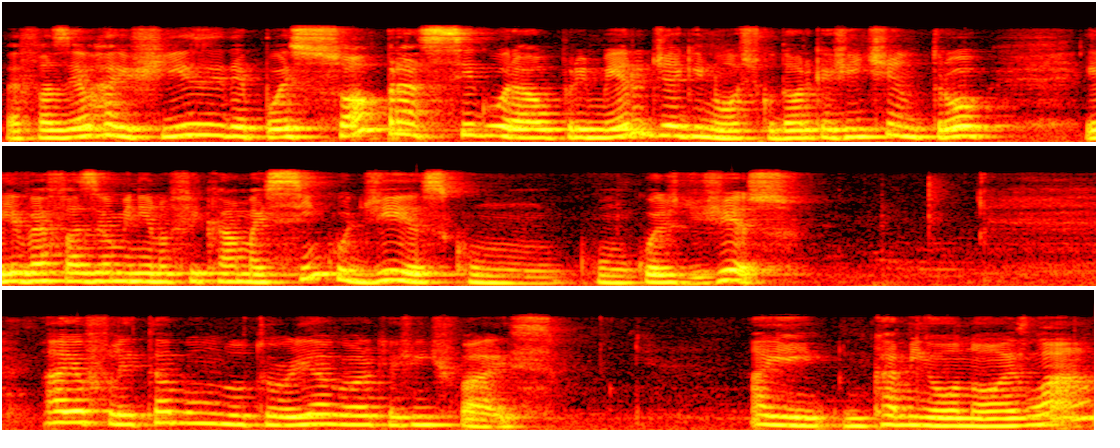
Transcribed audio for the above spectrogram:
vai fazer o raio-x e depois só para segurar o primeiro diagnóstico da hora que a gente entrou, ele vai fazer o menino ficar mais cinco dias com, com coisa de gesso? Aí eu falei, tá bom, doutor, e agora o que a gente faz? Aí encaminhou nós lá,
